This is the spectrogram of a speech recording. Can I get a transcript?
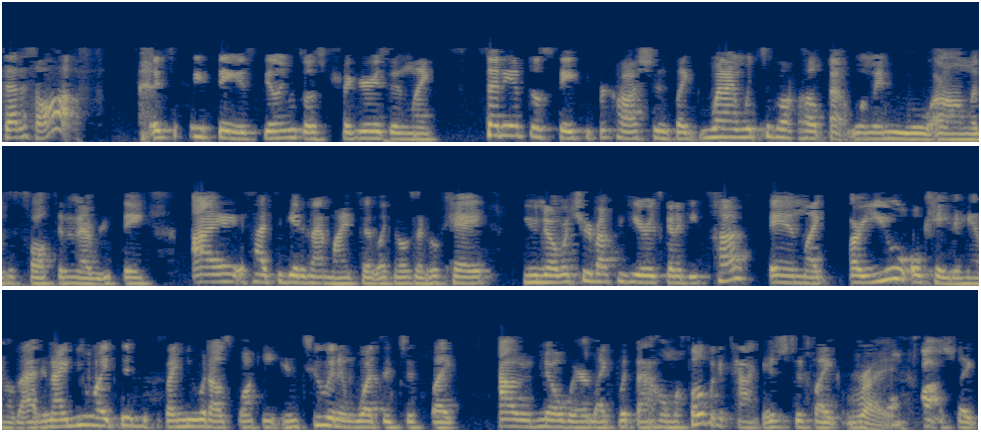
set us off. It's a big thing is dealing with those triggers and like setting up those safety precautions. Like when I went to go help that woman who um, was assaulted and everything, I had to get in that mindset. Like I was like, okay, you know what you're about to hear is going to be tough, and like, are you okay to handle that? And I knew I did because I knew what I was walking into, and it wasn't just like out of nowhere, like with that homophobic attack. It's just like, right, oh gosh, like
